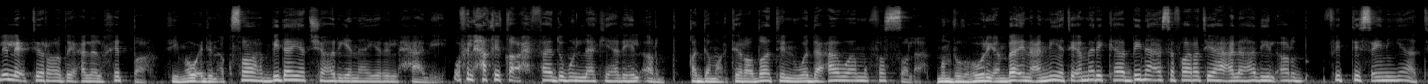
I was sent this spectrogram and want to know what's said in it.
للاعتراض على الخطة. في موعد أقصاه بداية شهر يناير الحالي. وفي الحقيقة أحفاد ملاك هذه الأرض قدموا اعتراضات ودعاوى مفصلة منذ ظهور أنباء عن نية أمريكا بناء سفارتها على هذه الأرض في التسعينيات.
